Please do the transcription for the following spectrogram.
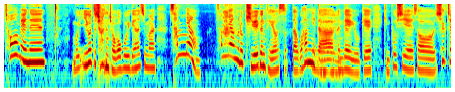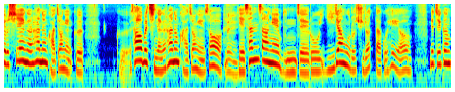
처음에는 뭐 이것도 저는 적어 보이긴 하지만 3량 3량으로 기획은 되었었다고 합니다. 네. 근데 요게 김포시에서 실제로 시행을 하는 과정에 그, 그 사업을 진행을 하는 과정에서 네. 예산상의 문제로 2량으로 줄였다고 해요. 근데 지금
